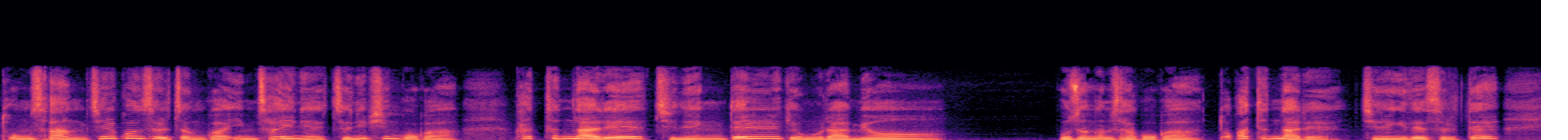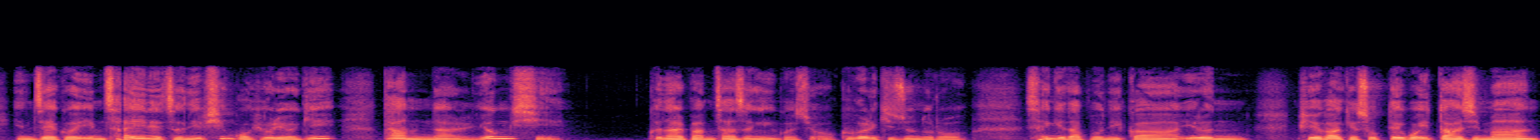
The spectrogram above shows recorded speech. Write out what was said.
통상 질권 설정과 임차인의 전입신고가 같은 날에 진행될 경우라며 보증금 사고가 똑같은 날에 진행이 됐을 때 이제 그 임차인의 전입신고 효력이 다음날 0시 그날 밤 자정인 거죠. 그걸 기준으로 생기다 보니까 이런 피해가 계속되고 있다 하지만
